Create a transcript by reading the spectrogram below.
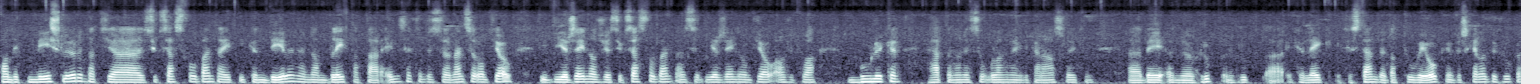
van dit meesleuren, dat je succesvol bent, dat je het niet kunt delen en dan blijft dat daarin zitten. Dus uh, mensen rond jou die, die er zijn als je succesvol bent, mensen die er zijn rond jou als je het wat moeilijker hebt, en dan is het zo belangrijk dat je kan aansluiten uh, bij een groep, een groep gelijkgestemde. Dat doen wij ook in verschillende groepen.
